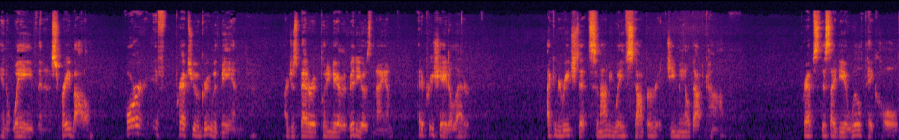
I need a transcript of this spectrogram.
in a wave than in a spray bottle, or if perhaps you agree with me and are just better at putting together videos than I am, I'd appreciate a letter. I can be reached at tsunamiwavestopper at gmail.com. Perhaps this idea will take hold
